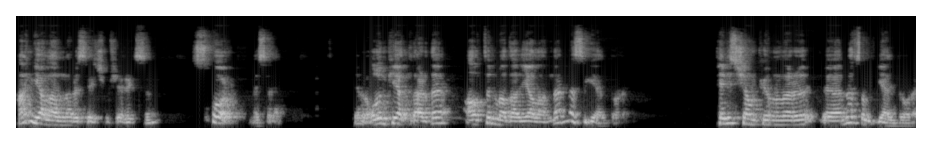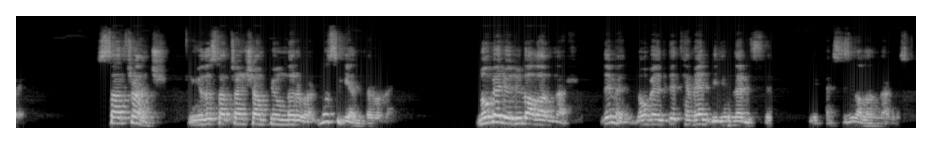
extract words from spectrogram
Hangi alanları seçmiş Erikson? Spor mesela. Yani olimpiyatlarda altın madalya alanlar nasıl geldi oraya? Tenis şampiyonları e, nasıl geldi oraya? Satranç. Dünyada satranç şampiyonları var. Nasıl geldiler oraya? Nobel ödülü alanlar. Değil mi? Nobel'de temel bilimler üstlendi. Yani sizin alanlarınız.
